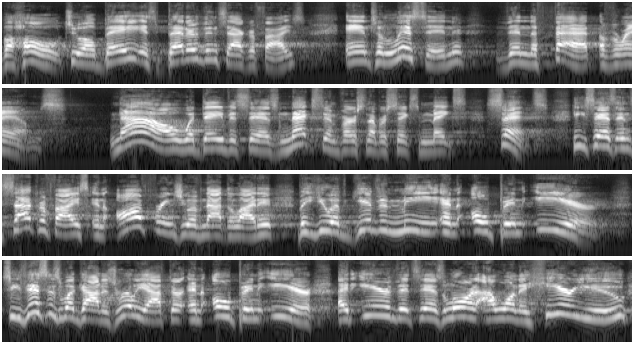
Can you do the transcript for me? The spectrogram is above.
Behold, to obey is better than sacrifice, and to listen than the fat of rams. Now, what David says next in verse number six makes sense. He says, In sacrifice and offerings you have not delighted, but you have given me an open ear. See, this is what God is really after an open ear, an ear that says, Lord, I want to hear you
